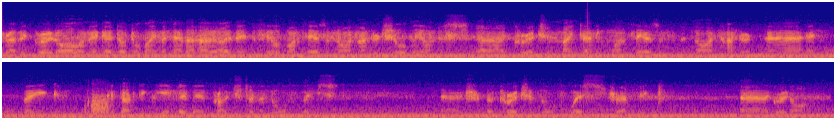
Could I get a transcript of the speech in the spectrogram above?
Traffic Groote Eylandt, Echo Dr. Lima Navajo over at the field 1900, shortly on uh, correction, maintaining 1900 uh, and be con- conducting the NDB approach to the northeast. Uh, uh, correction, northwest traffic, uh, Groote Eylandt.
